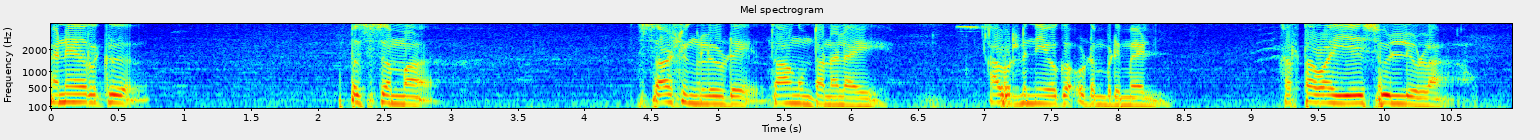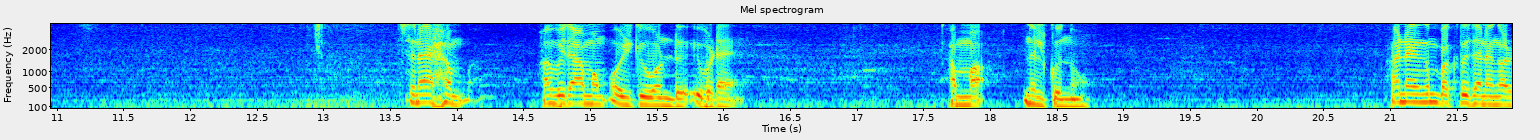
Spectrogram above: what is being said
അനേകർക്ക് പരിശമ്മ സാക്ഷ്യങ്ങളുടെ താങ്ങും തണലായി അവരുടെ നിയോഗ ഉടമ്പടിമേൽ കർത്താവായ യേശുവിലുള്ള സ്നേഹം അവിരാമം ഒഴുക്കിക്കൊണ്ട് ഇവിടെ അമ്മ നിൽക്കുന്നു. അനേകം ഭക്തജനങ്ങൾ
